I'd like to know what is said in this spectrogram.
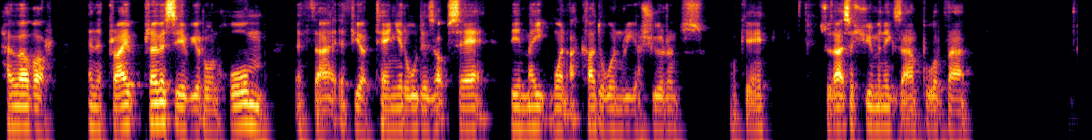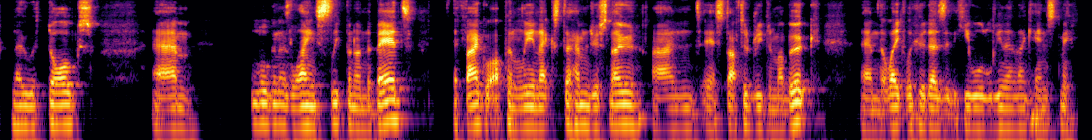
However, in the pri- privacy of your own home, if that if your 10 year old is upset, they might want a cuddle and reassurance. Okay. So that's a human example of that. Now with dogs, um, Logan is lying sleeping on the bed. If I got up and lay next to him just now and uh, started reading my book, um, the likelihood is that he will lean in against me.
